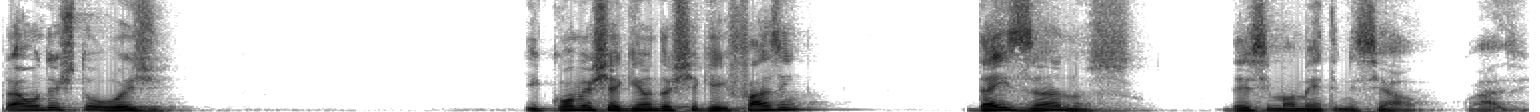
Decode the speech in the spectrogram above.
para onde eu estou hoje. E como eu cheguei onde eu cheguei fazem 10 anos desse momento inicial, quase.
